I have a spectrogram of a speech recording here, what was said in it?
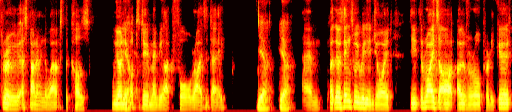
threw a spanner in the works because we only Yeah. got to do maybe like four rides a day. Yeah, yeah, Um, but there were things we really enjoyed. The the rides are overall pretty good.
